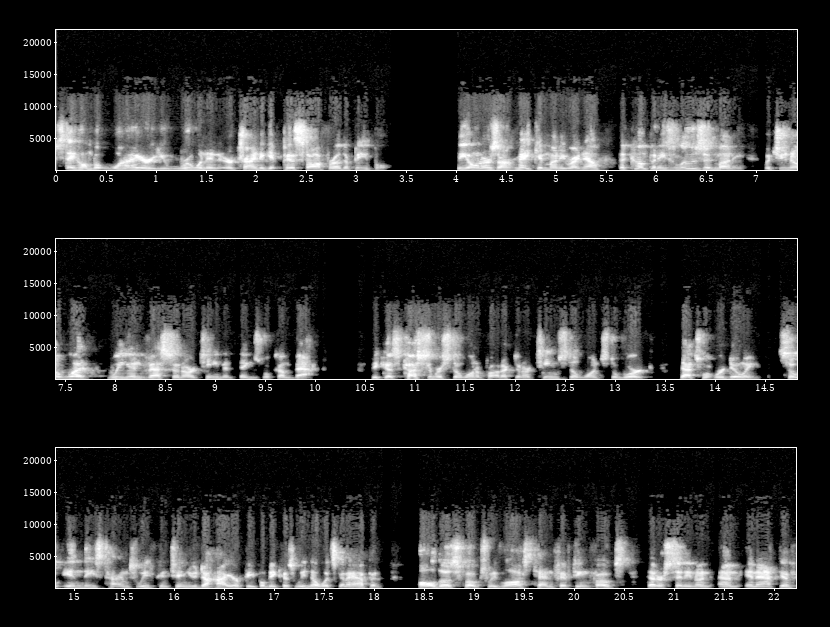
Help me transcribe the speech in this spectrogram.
Stay home. But why are you ruining it or trying to get pissed off for other people? The owners aren't making money right now. The company's losing money. But you know what? We invest in our team and things will come back because customers still want a product and our team still wants to work that's what we're doing. So in these times, we've continued to hire people because we know what's going to happen. All those folks we've lost, 10, 15 folks that are sitting on, on inactive,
